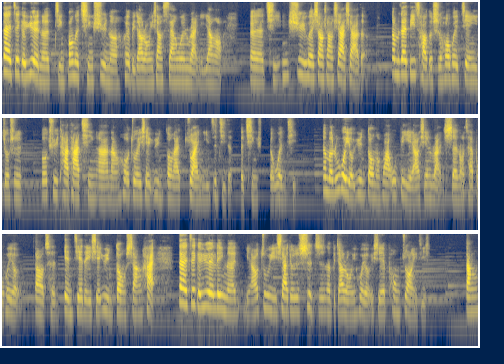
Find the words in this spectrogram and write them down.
在这个月呢，紧绷的情绪呢，会比较容易像三温暖一样哦。呃，情绪会上上下下的。那么在低潮的时候，会建议就是多去踏踏青啊，然后做一些运动来转移自己的的情绪的问题。那么如果有运动的话，务必也要先软身哦，才不会有造成间接的一些运动伤害。在这个月令呢，也要注意一下，就是四肢呢比较容易会有一些碰撞以及伤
